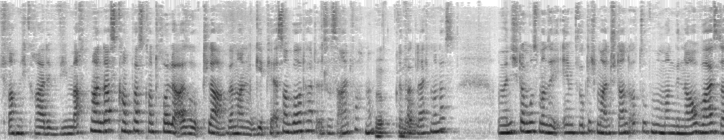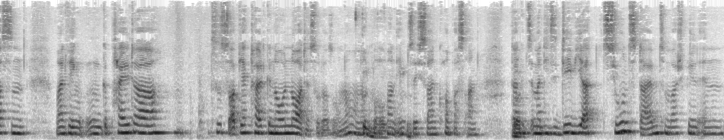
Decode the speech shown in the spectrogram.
ich frage mich gerade, wie macht man das, Kompasskontrolle? Also klar, wenn man GPS an Bord hat, ist es einfach, ne? Ja, genau. Dann vergleicht man das. Und wenn nicht, dann muss man sich eben wirklich mal einen Standort suchen, wo man genau weiß, dass ein, meinetwegen ein gepeilter das Objekt halt genau in Nord ist oder so, ne? Und dann genau. guckt man eben sich seinen Kompass an. Da ja. es immer diese Deviationsdalben, zum Beispiel in,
